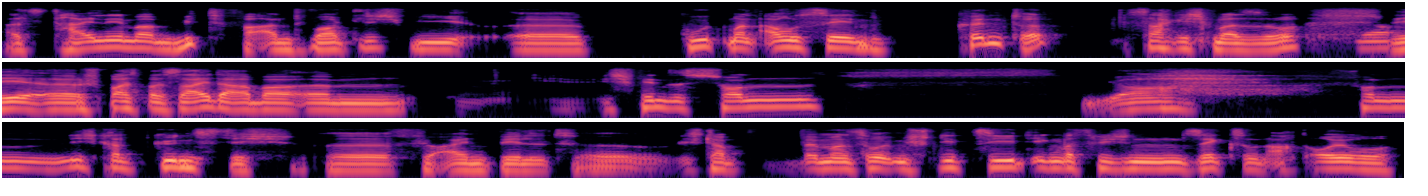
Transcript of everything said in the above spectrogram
als Teilnehmer mitverantwortlich, wie äh, gut man aussehen könnte, sage ich mal so. Ja. Nee, äh, Spaß beiseite, aber ähm, ich finde es schon, ja, schon nicht gerade günstig äh, für ein Bild. Äh, ich glaube, wenn man so im Schnitt sieht, irgendwas zwischen 6 und 8 Euro.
